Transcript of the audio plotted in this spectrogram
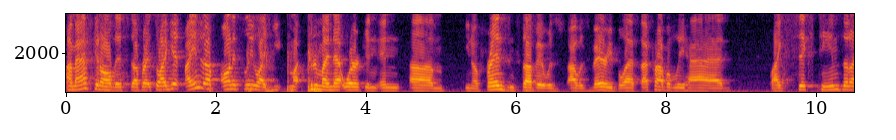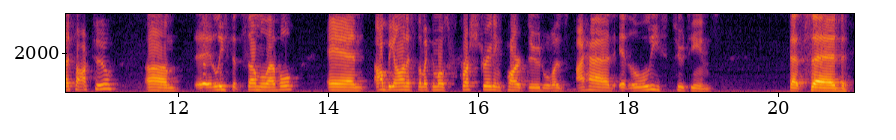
I'm asking all this stuff, right? So I get, I ended up honestly like my, through my network and and um, you know friends and stuff. It was I was very blessed. I probably had like six teams that I talked to, um, at least at some level. And I'll be honest, like the most frustrating part, dude, was I had at least two teams that said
